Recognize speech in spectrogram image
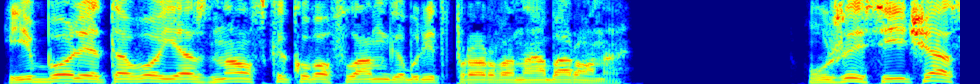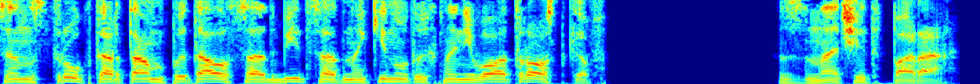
И более того, я знал, с какого фланга будет прорвана оборона. Уже сейчас инструктор там пытался отбиться от накинутых на него отростков. Значит, пора.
